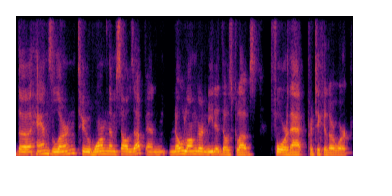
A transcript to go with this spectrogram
the hands learned to warm themselves up and no longer needed those gloves for that particular work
